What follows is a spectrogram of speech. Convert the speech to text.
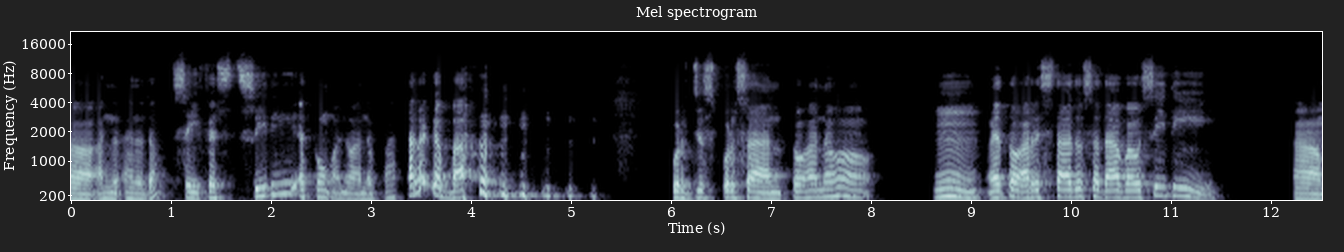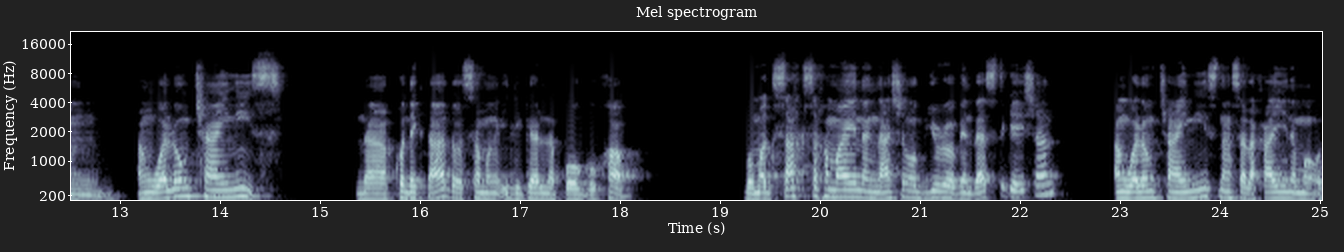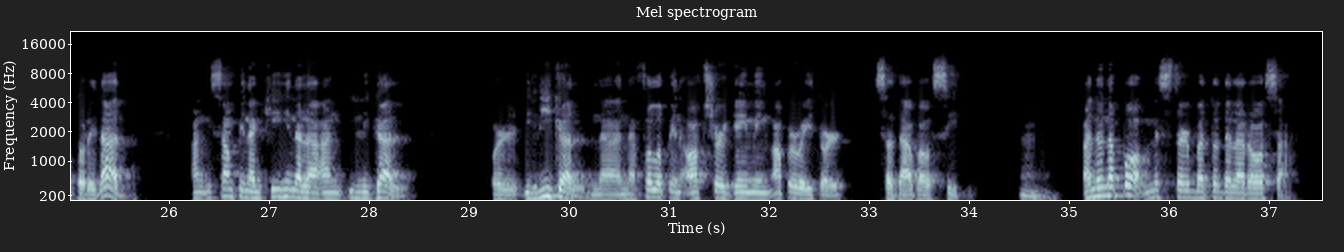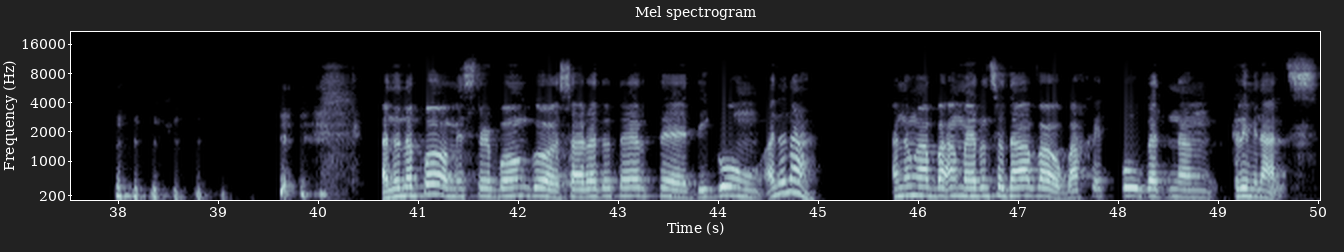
ah, ano, ano daw? Safest city at kung ano-ano pa. Talaga ba? por Diyos por santo, ano ho? Hmm, eto, arestado sa Davao City. Um, ang walong Chinese na konektado sa mga illegal na Pogo Hub. Bumagsak sa kamay ng National Bureau of Investigation ang walong Chinese ng salakayin ng mga otoridad. Ang isang pinaghihinalaang illegal or illegal na, na Philippine offshore gaming operator sa Davao City. Hmm. Ano na po, Mr. Bato de la Rosa? ano na po, Mr. Bongo, Sara Duterte, Digong, ano na? Ano nga ba ang meron sa Davao? Bakit pugad ng criminals?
